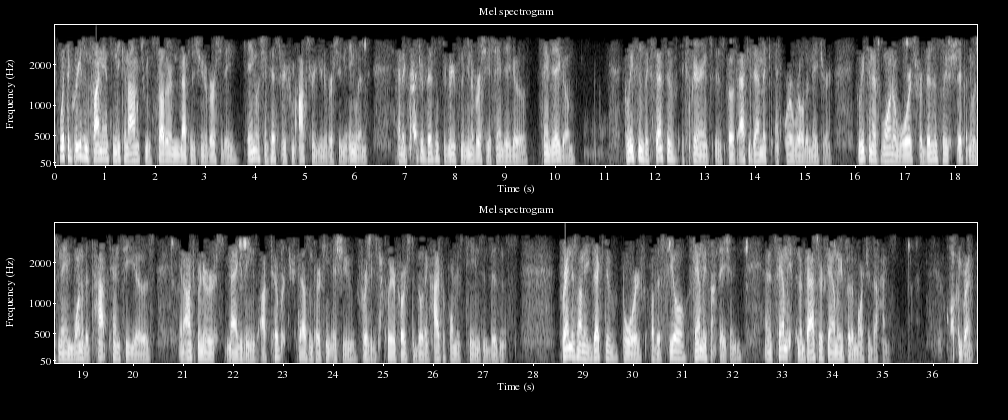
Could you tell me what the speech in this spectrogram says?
With degrees in finance and economics from Southern Methodist University, English and history from Oxford University in England, and a graduate business degree from the University of San Diego, San Diego, Gleeson's extensive experience is both academic and real world in nature. Gleeson has won awards for business leadership and was named one of the top 10 CEOs and Entrepreneurs Magazine's October 2013 issue for his exemplary approach to building high performance teams in business. Brent is on the executive board of the SEAL Family Foundation, and his family is an ambassador family for the March of Dimes. Welcome, Brent.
